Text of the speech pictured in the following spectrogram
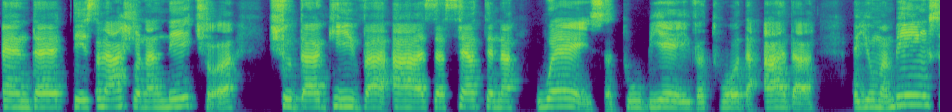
and that this rational nature should give us certain ways to behave toward other human beings.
